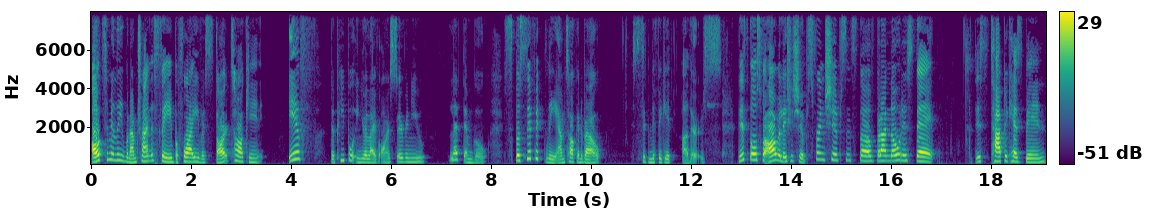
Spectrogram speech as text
ultimately, what I'm trying to say before I even start talking, if the people in your life aren't serving you, let them go. Specifically, I'm talking about significant others. This goes for all relationships, friendships, and stuff. But I noticed that this topic has been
